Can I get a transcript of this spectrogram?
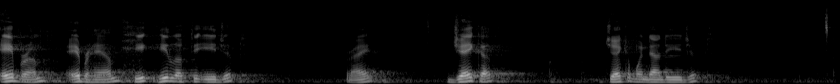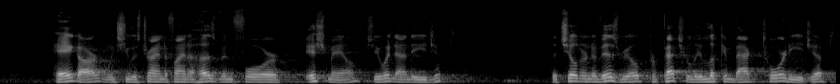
Abram, Abraham, he, he looked to Egypt, right? Jacob, Jacob went down to Egypt. Hagar, when she was trying to find a husband for Ishmael, she went down to Egypt. The children of Israel perpetually looking back toward Egypt.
